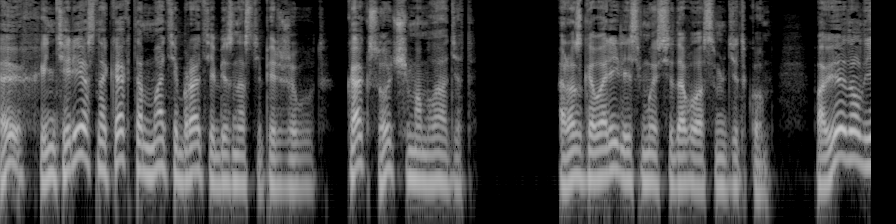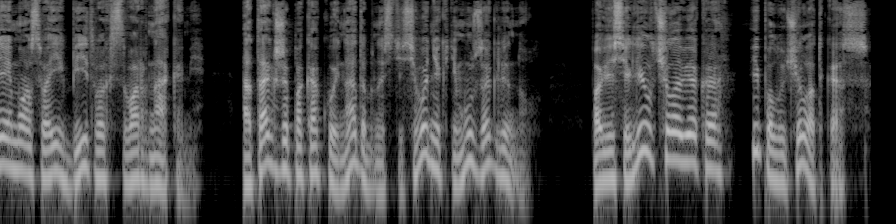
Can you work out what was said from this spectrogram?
Эх, интересно, как там мать и братья без нас теперь живут? Как с отчимом ладят? Разговорились мы с седовласым детком. Поведал я ему о своих битвах с варнаками, а также по какой надобности сегодня к нему заглянул. Повеселил человека и получил отказ.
